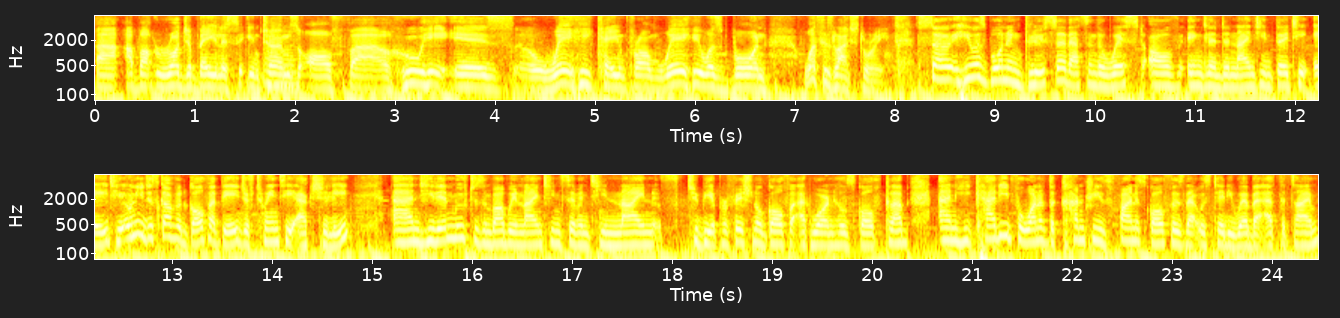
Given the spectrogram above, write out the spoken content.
uh, about Roger Bayless in terms of uh, who he is, where he came from, where he was born. What's his life story? So he was born in Gloucester, that's in the west of England in 1938. He only discovered golf at the age of 20, actually. And he then moved to Zimbabwe in 1979 to be a professional golfer at Warren Hills Golf Club. And he caddied for one of the country's finest golfers, that was Teddy Weber at the time.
